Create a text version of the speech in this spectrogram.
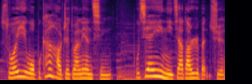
所以我不看好这段恋情，不建议你嫁到日本去。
